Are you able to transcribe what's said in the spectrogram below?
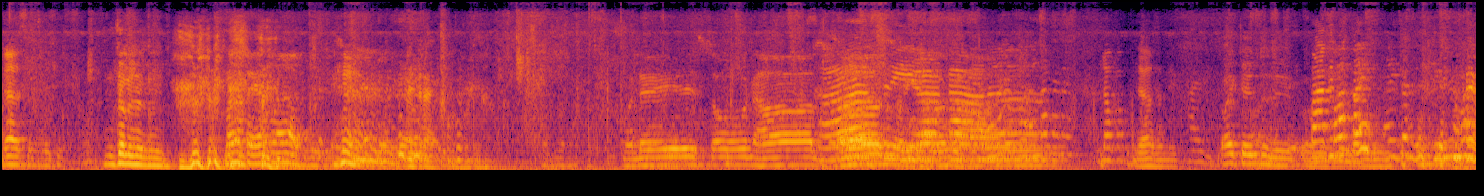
ਲੈ ਸੁਣ ਚਲੋ ਚਲੋ ਜਾ ਸੰਦੀਪ ਬਾਦੀ ਬਾਤਾਈ ਇੱਧਰ ਦੇਖ ਮੈਂ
